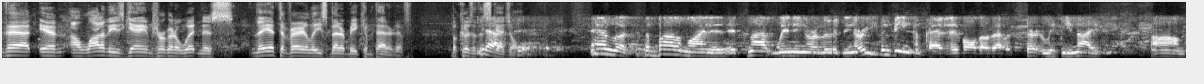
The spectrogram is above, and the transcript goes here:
that in a lot of these games we're going to witness, they at the very least better be competitive because of the Yeah. schedule. And look, the bottom line is it's not winning or losing or even being competitive, although that would certainly be nice. Um,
